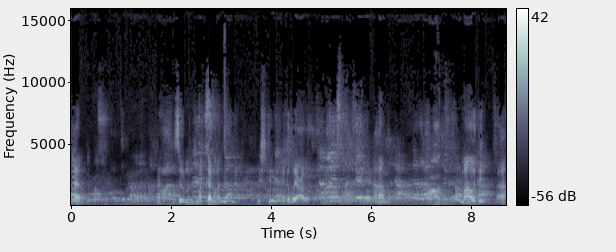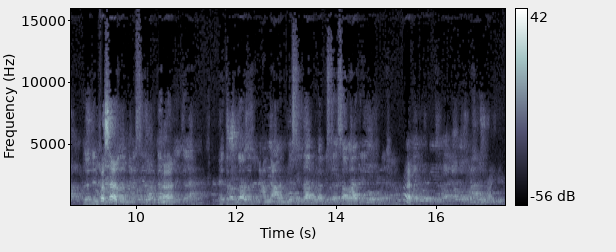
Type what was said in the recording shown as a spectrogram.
إيه. يصير من تمكن منهم يشتي يقضي عليهم ما. لا ما هو دين. آه. من فسادهم ها؟ بترول قال من عمل العالم بالاستقرار ولا باستئصال هذه آه. عجيب.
